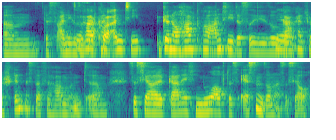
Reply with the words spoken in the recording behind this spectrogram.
ähm, dass einige so, so Hardcore-Anti. Genau, Hardcore-Anti, dass sie so ja. gar kein Verständnis dafür haben. Und ähm, es ist ja gar nicht nur auch das Essen, sondern es ist ja auch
